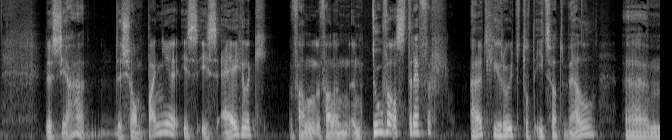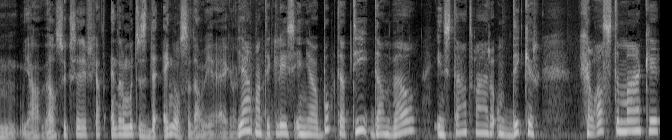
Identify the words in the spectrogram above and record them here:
Dus ja, de champagne is, is eigenlijk van, van een, een toevalstreffer uitgegroeid tot iets wat wel, ehm, ja, wel succes heeft gehad. En daar moeten ze de Engelsen dan weer eigenlijk Ja, want ik lees in jouw boek dat die dan wel in staat waren om dikker glas te maken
